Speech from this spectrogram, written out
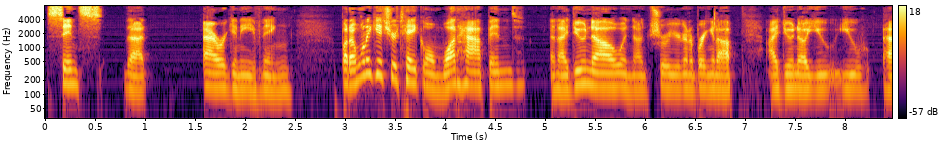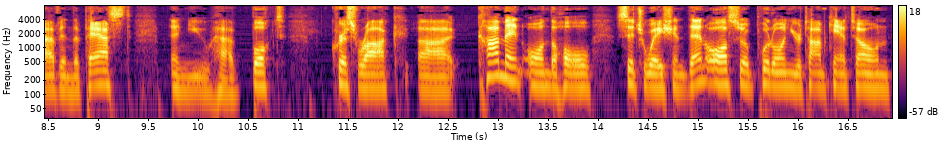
since that arrogant evening. But I want to get your take on what happened. And I do know, and I'm sure you're going to bring it up. I do know you you have in the past, and you have booked Chris Rock. Uh, comment on the whole situation. Then also put on your Tom Cantone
